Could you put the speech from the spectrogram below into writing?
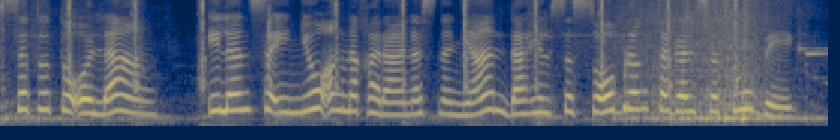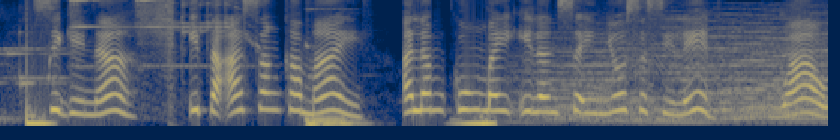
Sa totoo lang, ilan sa inyo ang nakaranas na niyan dahil sa sobrang tagal sa tubig? Sige na, itaas ang kamay. Alam kong may ilan sa inyo sa silid. Wow,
